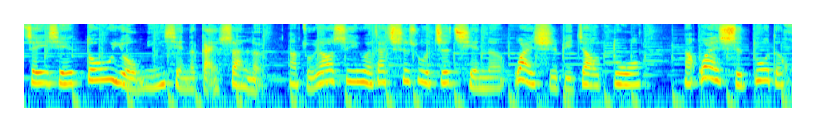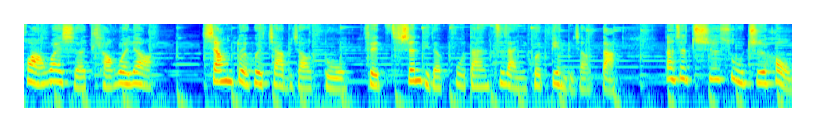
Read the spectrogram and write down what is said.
这一些都有明显的改善了。那主要是因为在吃素之前呢，外食比较多。那外食多的话，外食的调味料相对会加比较多，所以身体的负担自然也会变比较大。但是吃素之后，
